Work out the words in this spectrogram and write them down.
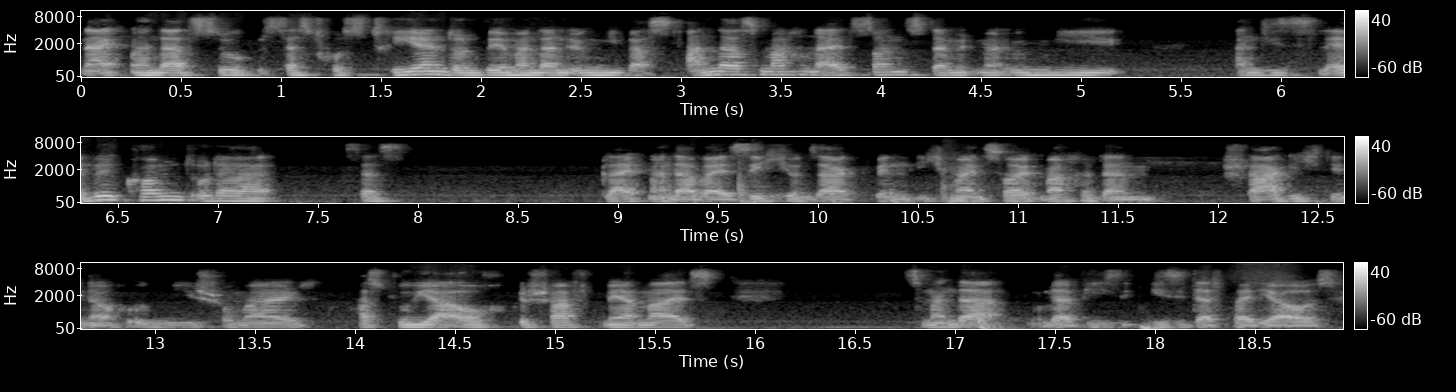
neigt man dazu, ist das frustrierend und will man dann irgendwie was anders machen als sonst, damit man irgendwie an dieses Level kommt oder ist das, bleibt man da bei sich und sagt, wenn ich mein Zeug mache, dann schlage ich den auch irgendwie schon mal, hast du ja auch geschafft mehrmals, dass man da, oder wie, wie sieht das bei dir aus?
